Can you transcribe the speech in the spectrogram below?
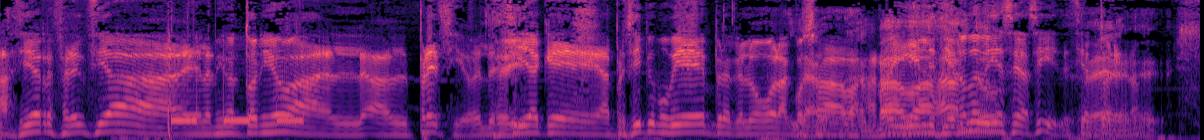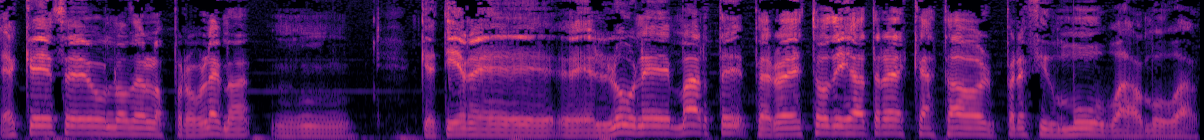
Hacía referencia el amigo Antonio al, precio. Él decía que al principio muy bien, pero que luego la cosa va, Y él decía, no debería ser así, decía Antonio. ¿no? Eh, es que ese es uno de los problemas mm, que tiene el lunes, martes, pero estos días atrás que ha estado el precio muy bajo, muy bajo.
